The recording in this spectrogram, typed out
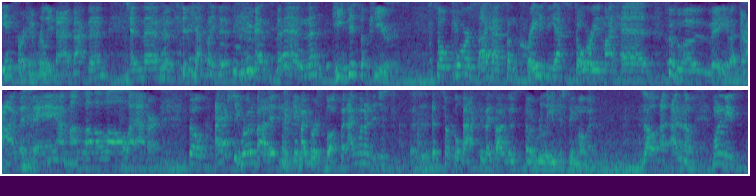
in for him really bad back then, and then yes I did, and then he disappeared. So of course I had some crazy ass story in my head. Who was me? What's wrong with me? I'm unlovable, whatever. So I actually wrote about it in my first book, but I wanted to just uh, circle back because I thought it was a really interesting moment. So I, I, don't know. One of these,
